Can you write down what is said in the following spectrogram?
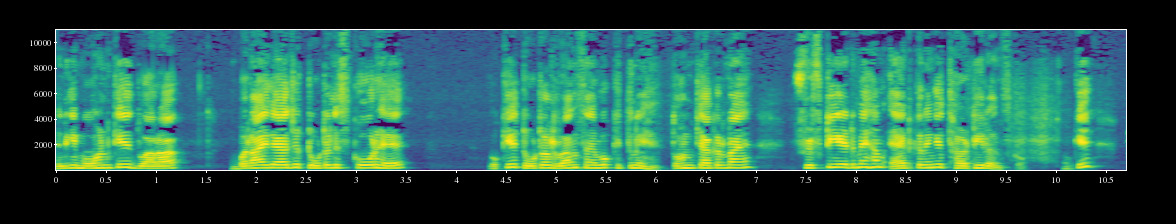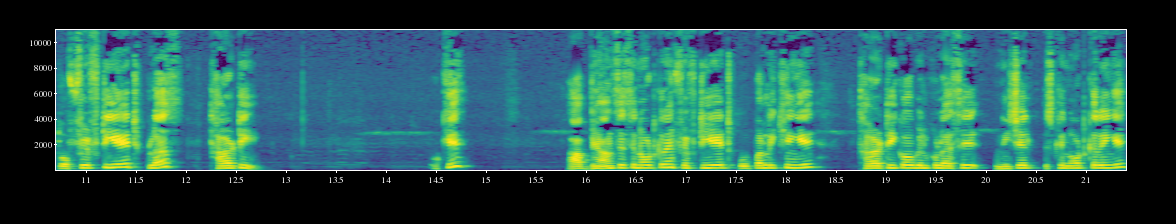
यानी कि मोहन के द्वारा बनाया गया जो टोटल स्कोर है ओके टोटल रन्स हैं वो कितने हैं? तो हम क्या करना है? 58 में हम ऐड करेंगे 30 रन को, ओके? तो 58 प्लस 30 ओके? आप ध्यान से इसे नोट करें 58 ऊपर लिखेंगे 30 को बिल्कुल ऐसे नीचे इसके नोट करेंगे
